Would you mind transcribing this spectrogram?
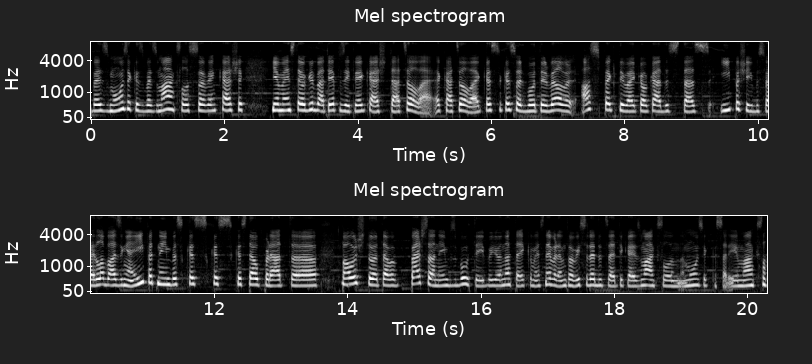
bez mūzikas, bez mākslas? Vienkārši, ja mēs tev gribētu iepazīt vienkārši tā cilvēku, kā cilvēku, kas, kas varbūt ir vēl aspekti vai kaut kādas tās īpašības vai labā ziņā īpatnības, kas, kas, kas tev prāt pauž to tavu personības būtību, jo noteikti mēs nevaram to visu reducēt tikai uz mākslu un mūziku, kas arī ir māksla.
